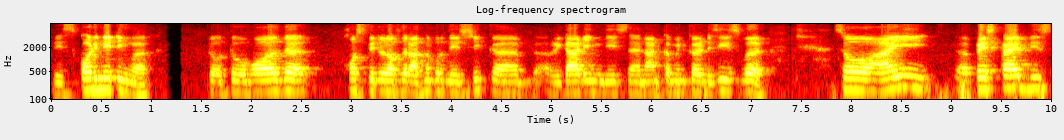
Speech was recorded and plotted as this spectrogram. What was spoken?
this coordinating work to, to all the hospital of the Ratnapura district regarding this non-communicable disease work. So I prescribed this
